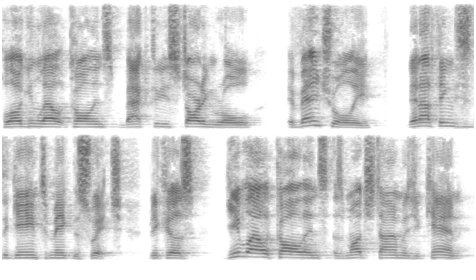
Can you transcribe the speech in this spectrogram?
plugging La'el Collins back to his starting role eventually, then I think this is the game to make the switch because give La'el Collins as much time as you can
